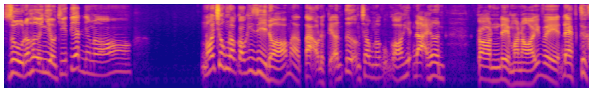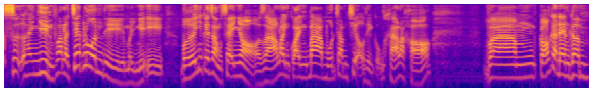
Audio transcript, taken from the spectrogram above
dù nó hơi nhiều chi tiết nhưng nó nói chung nó có cái gì đó mà tạo được cái ấn tượng trông nó cũng có hiện đại hơn. Còn để mà nói về đẹp thực sự hay nhìn phát là chết luôn thì mình nghĩ với những cái dòng xe nhỏ giá loanh quanh 3-400 triệu thì cũng khá là khó. Và có cả đèn gầm,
